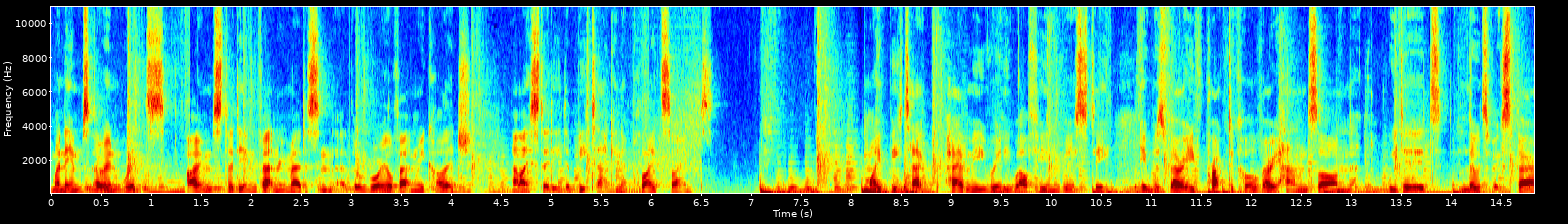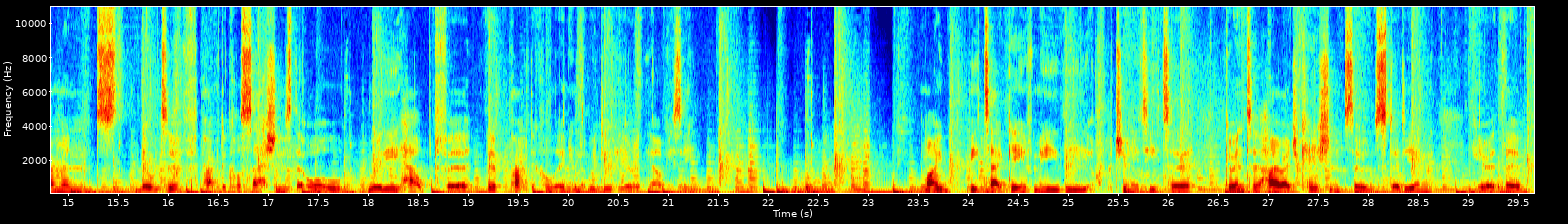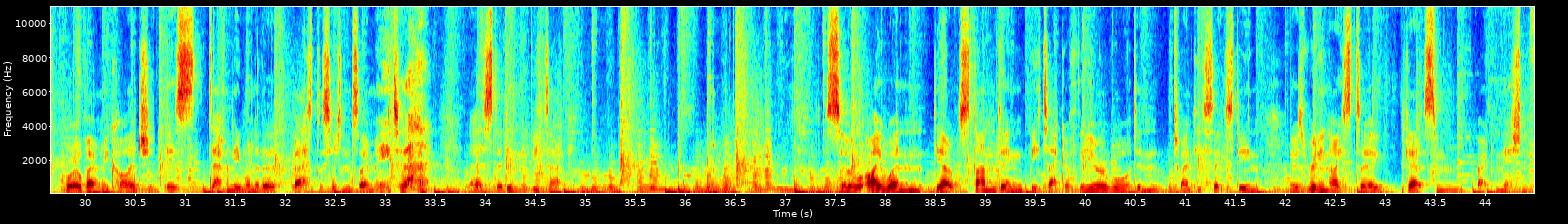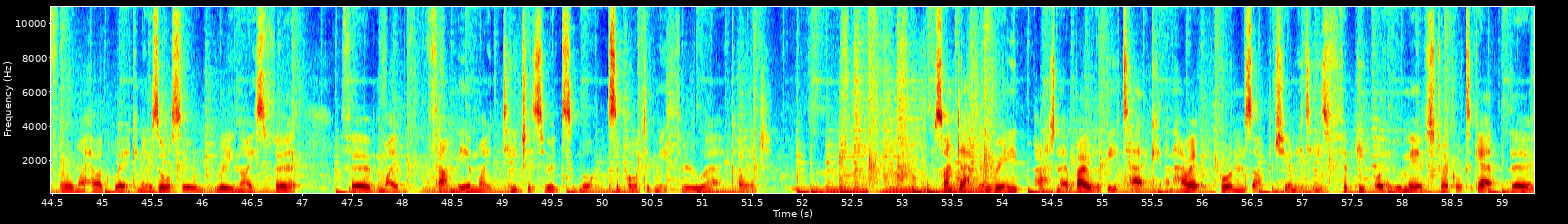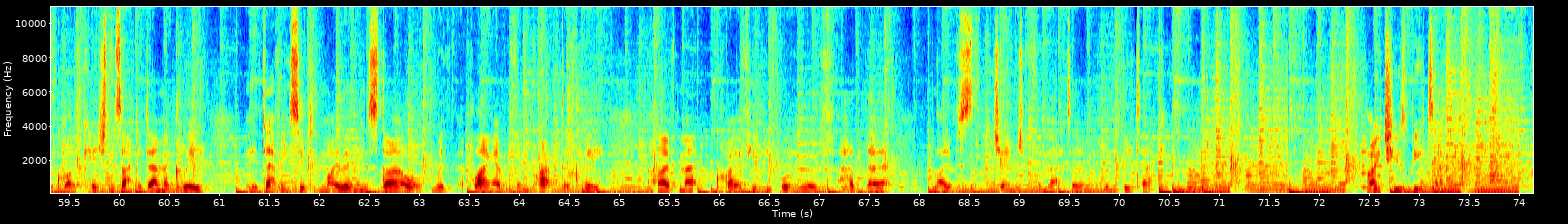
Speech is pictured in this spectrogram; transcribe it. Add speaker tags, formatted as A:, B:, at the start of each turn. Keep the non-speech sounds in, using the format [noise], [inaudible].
A: My name's Owen Woods. I'm studying veterinary medicine at the Royal Veterinary College and I studied a BTEC in applied science. My BTEC prepared me really well for university. It was very practical, very hands-on. We did loads of experiments, loads of practical sessions that all really helped for the practical learning that we do here at the RVC. My BTEC gave me the opportunity to go into higher education, so studying here at the Royal Veterinary College is definitely one of the best decisions I made [laughs] uh, studying the BTEC. So I won the Outstanding BTEC of the Year award in 2016. It was really nice to get some recognition for my hard work and it was also really nice for, for my family and my teachers who had support, supported me through uh, college. So I'm definitely really passionate about the BTEC and how it broadens opportunities for people who may have struggled to get the qualifications academically. It definitely suited my learning style with applying everything practically and I've met quite a few people who have had their lives changed for the better with the BTEC. I choose BTEC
